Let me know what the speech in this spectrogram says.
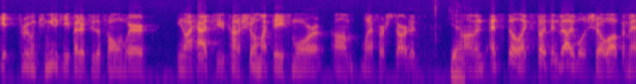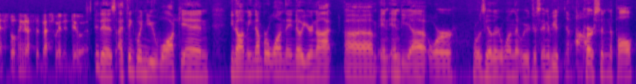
get through and communicate better through the phone. Where you know I had to kind of show my face more um, when I first started. Yeah, um, and it's still like so it's invaluable to show up. I mean, I still think that's the best way to do it. It is. I think when you walk in, you know, I mean, number one, they know you're not um, in India or what was the other one that we just interviewed? Nepal. Carson, Nepal.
